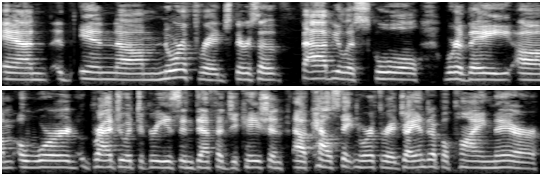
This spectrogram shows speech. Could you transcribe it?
and in um, Northridge, there's a fabulous school where they um, award graduate degrees in deaf education. Uh, Cal State Northridge. I ended up applying there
